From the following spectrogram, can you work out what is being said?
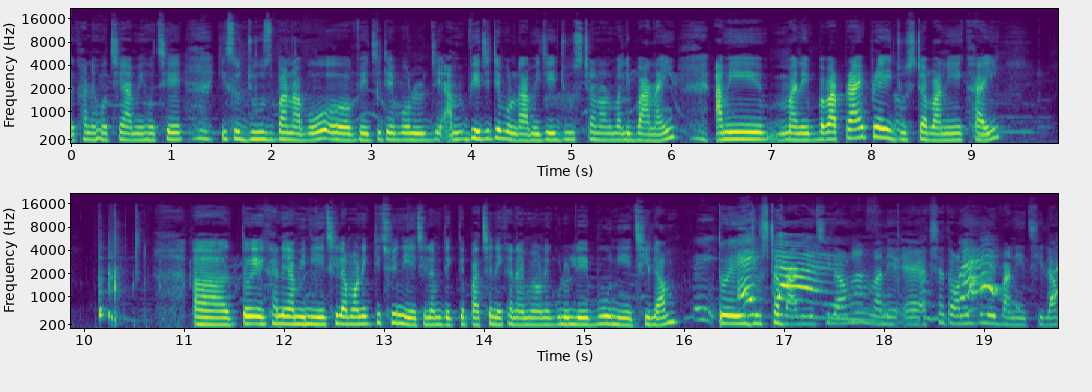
এখানে হচ্ছে আমি হচ্ছে কিছু জুস বানাবো ভেজিটেবল যে আমি ভেজিটেবল না আমি যে জুসটা নর্মালি বানাই আমি মানে প্রায় প্রায় এই জুসটা বানিয়ে খাই। তো এখানে আমি নিয়েছিলাম অনেক কিছুই নিয়েছিলাম দেখতে পাচ্ছেন এখানে আমি অনেকগুলো লেবু নিয়েছিলাম। তো এই জুসটা বানিয়েছিলাম মানে একসাথে অনেকগুলোই বানিয়েছিলাম।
